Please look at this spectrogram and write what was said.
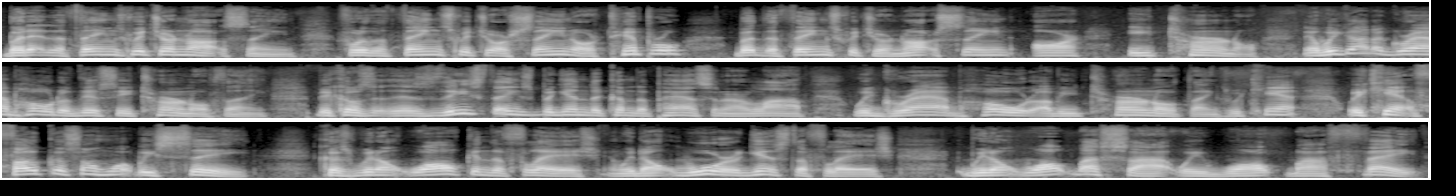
but at the things which are not seen. For the things which are seen are temporal, but the things which are not seen are eternal. Now we got to grab hold of this eternal thing because as these things begin to come to pass in our life, we grab hold of eternal things. We can't we can't focus on what we see because we don't walk in the flesh and we don't war against the flesh. We don't walk by sight, we walk by faith.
